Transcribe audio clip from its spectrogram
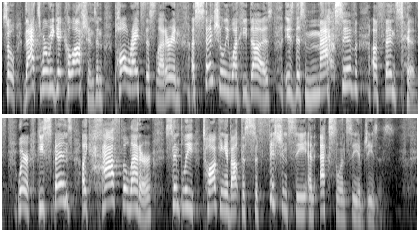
So that's where we get Colossians. And Paul writes this letter, and essentially what he does is this massive offensive where he spends like half the letter simply talking about the sufficiency and excellency of Jesus.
